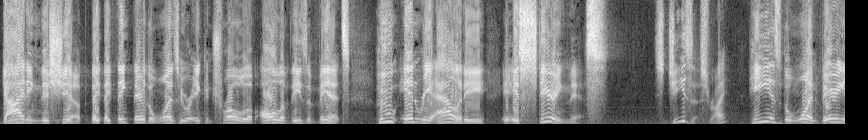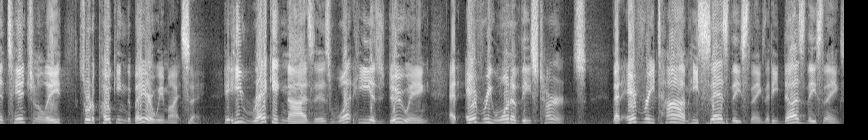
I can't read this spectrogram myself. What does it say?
guiding this ship, they, they think they're the ones who are in control of all of these events, who in reality is steering this? It's Jesus, right? He is the one very intentionally sort of poking the bear, we might say. He recognizes what he is doing at every one of these turns. That every time he says these things, that he does these things,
